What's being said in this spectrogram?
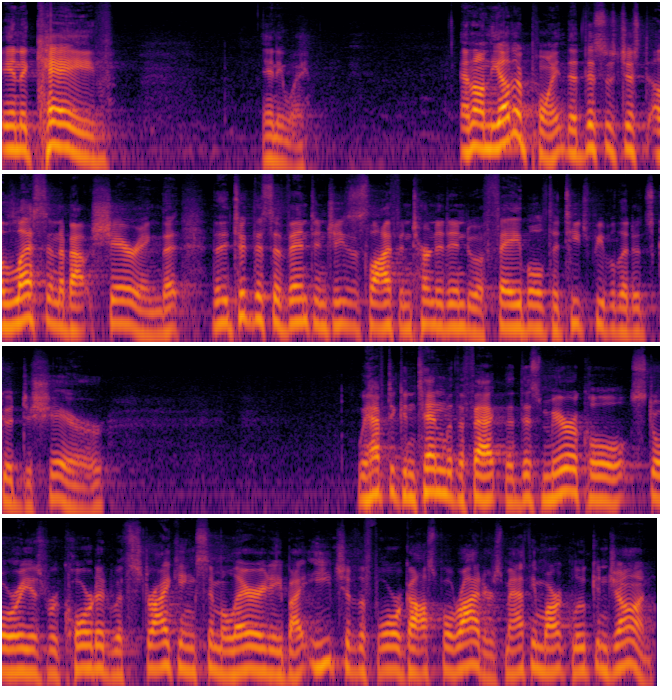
in a cave. Anyway. And on the other point, that this was just a lesson about sharing, that they took this event in Jesus' life and turned it into a fable to teach people that it's good to share we have to contend with the fact that this miracle story is recorded with striking similarity by each of the four gospel writers Matthew, Mark, Luke, and John.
